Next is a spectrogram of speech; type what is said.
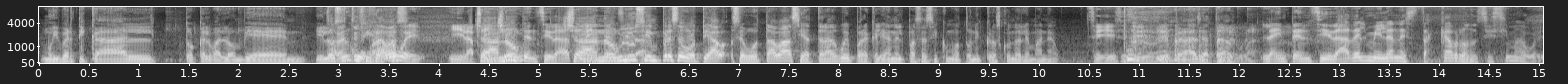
Muy vertical, toca el balón bien. Y Saben te jugar, fijabas, güey. Y la pinche Chano- intensidad. la Chanoglu intensidad. siempre se, boteaba, se botaba hacia atrás, güey, para que le dieran el pase así como Tony Kroos con Alemania. Sí, sí, sí. Y sí. le pegabas de atrás, güey. La intensidad del Milan está cabroncísima, güey.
